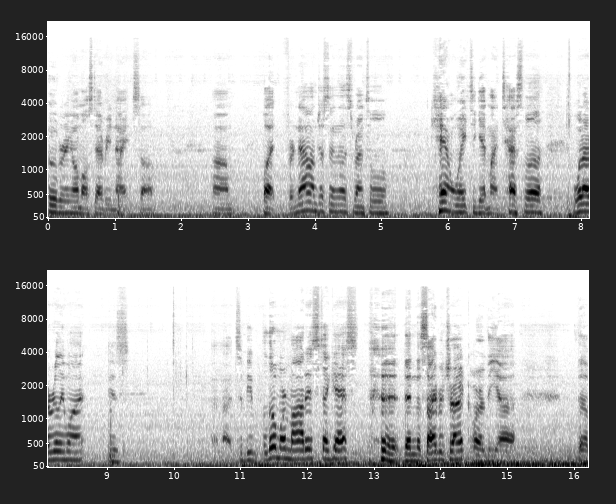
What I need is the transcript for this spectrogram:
Ubering almost every night, so. Um, but for now, I'm just in this rental. Can't wait to get my Tesla. What I really want is uh, to be a little more modest, I guess, than the Cybertruck or the uh, the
